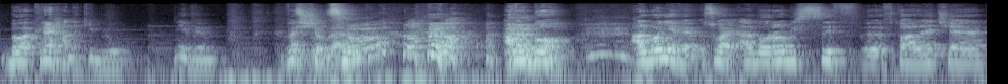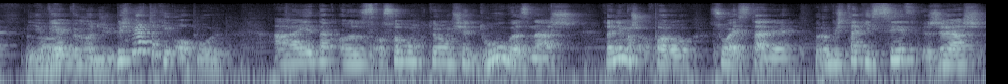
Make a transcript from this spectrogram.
była krecha na kiblu, nie wiem, weź się ogarnij. Albo, albo nie wiem, słuchaj, albo robisz syf y, w toalecie, No. jak wychodzisz, byś miał taki opór. A jednak o- z osobą, którą się długo znasz, to nie masz oporu, słuchaj stary, robisz taki syf, że aż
